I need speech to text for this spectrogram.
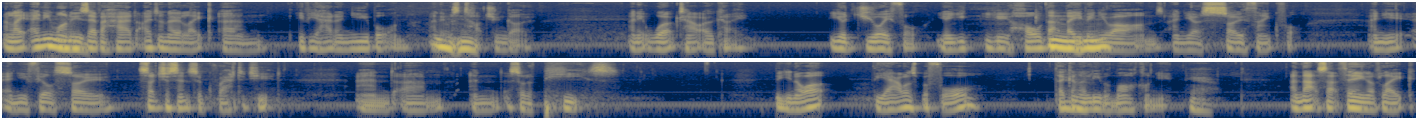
And like anyone mm. who's ever had, I don't know, like um, if you had a newborn and it was mm-hmm. touch and go and it worked out okay, you're joyful. You, you, you hold that baby in mm-hmm. your arms and you're so thankful. And you, and you feel so, such a sense of gratitude and, um, and a sort of peace. But you know what? The hours before, they're going to leave a mark on you. Yeah. And that's that thing of like,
